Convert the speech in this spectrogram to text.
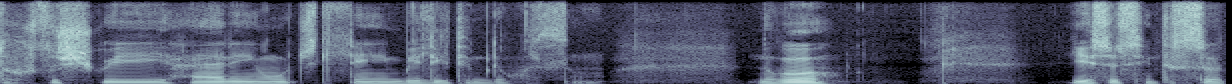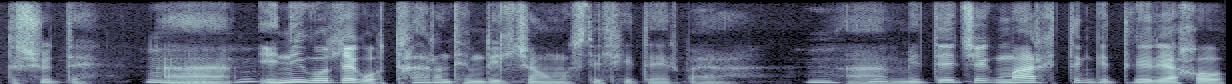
төгсөшгүй хайрын уучлалын бэлэг тэмдэг болсон. Нөгөө Есүс интерсэн өдөр шүү дээ. Аа энийг бол яг утгаараа тэмдэглэж байгаа хүмүүс дэлхийд даяар байгаа. Аа мэдээж яг маркетинг гэдгээр яг хуу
